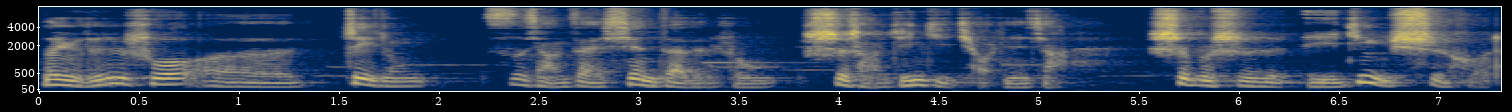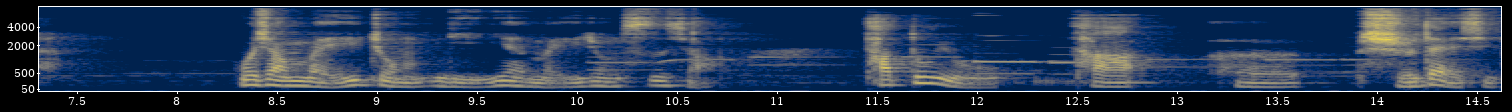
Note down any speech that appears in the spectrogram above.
那有的人说，呃，这种思想在现在的这种市场经济条件下，是不是一定适合的？我想，每一种理念，每一种思想，它都有它呃时代性，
